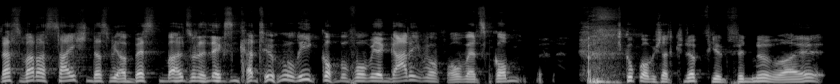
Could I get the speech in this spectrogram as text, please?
Das war das Zeichen, dass wir am besten mal zu der nächsten Kategorie kommen, bevor wir gar nicht mehr vorwärts kommen. Ich gucke mal, ob ich das Knöpfchen finde, weil.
